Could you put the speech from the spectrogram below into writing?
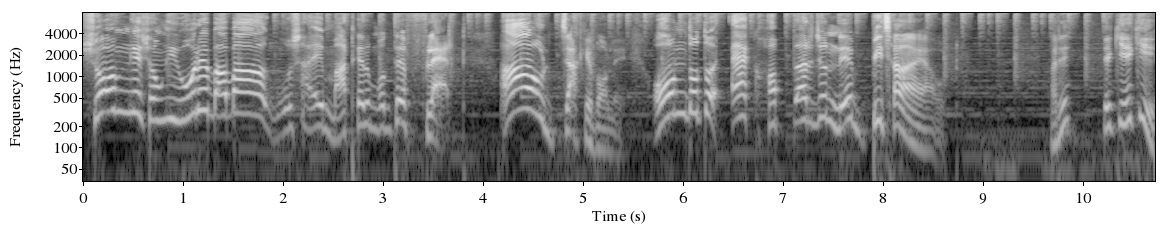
সঙ্গে সঙ্গে ওরে বাবা, গোসাই মাঠের মধ্যে ফ্ল্যাট। আউট যাকে বলে। অন্তত এক হপ্তার জন্য বিছানায় আউট। আরে, এ কি এ কি?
